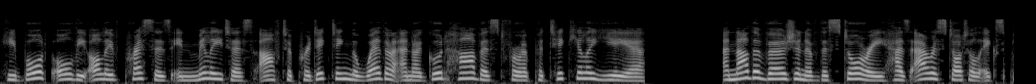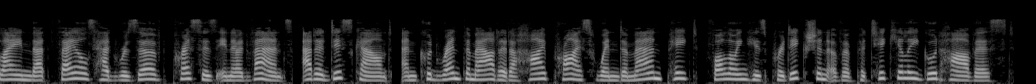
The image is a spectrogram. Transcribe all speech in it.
he bought all the olive presses in Miletus after predicting the weather and a good harvest for a particular year. Another version of the story has Aristotle explain that Thales had reserved presses in advance, at a discount, and could rent them out at a high price when demand peaked, following his prediction of a particularly good harvest.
